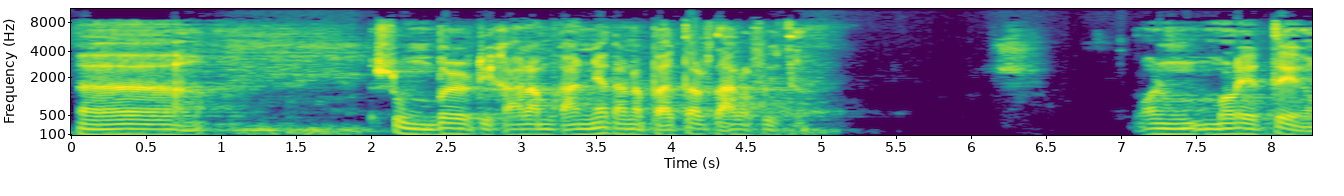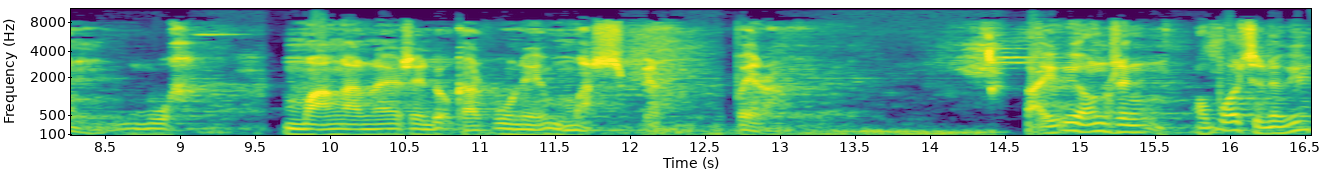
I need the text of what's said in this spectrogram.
Eh, sumber diharamkannya karena batal taraf itu. On melete wah mangane sendok garpune emas perak saiki ono sing apa jenenge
